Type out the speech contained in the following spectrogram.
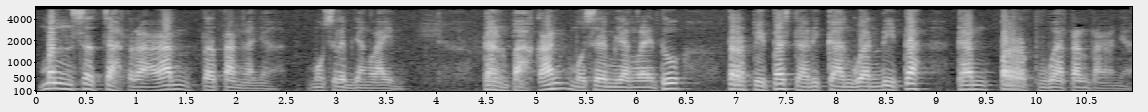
mensejahterakan tetangganya muslim yang lain dan bahkan muslim yang lain itu terbebas dari gangguan lidah dan perbuatan tangannya.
